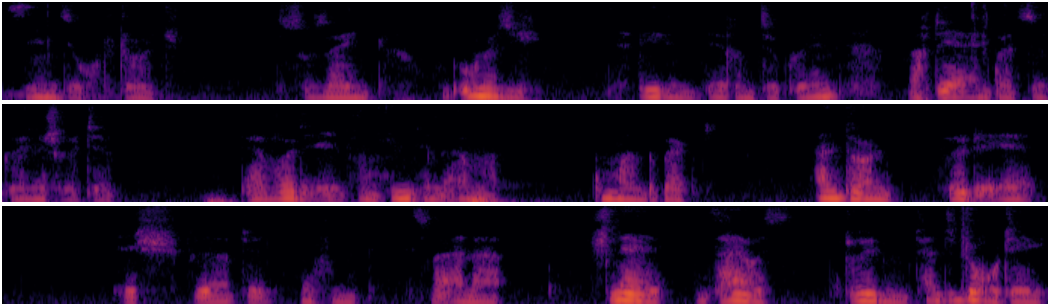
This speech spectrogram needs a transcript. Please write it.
Sehnsucht, dort zu sein, und ohne sich dagegen wehren zu können, machte er ein paar zögernde Schritte. Da wurde er von hinten am Umhang gepackt. Anton, hörte er es schwörte rufen. Es war Anna. Schnell ins Haus. Da drüben, Tante Dorothee.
